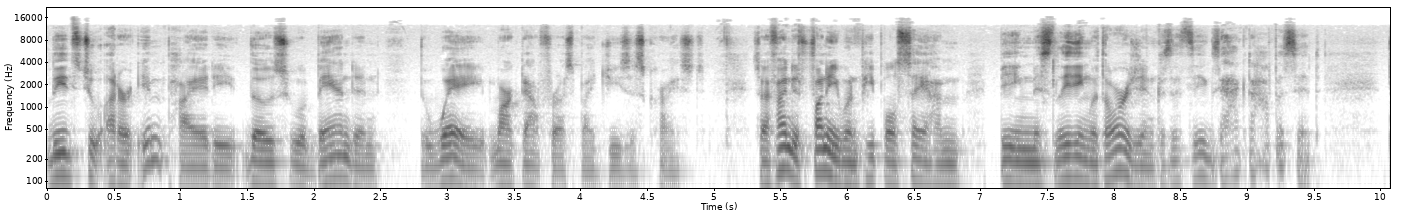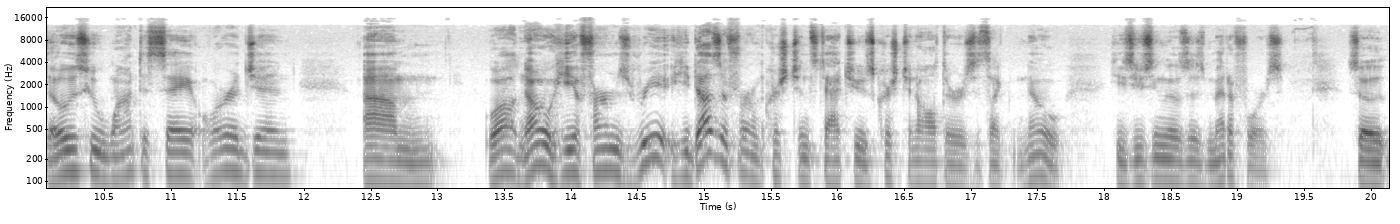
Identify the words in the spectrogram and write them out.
leads to utter impiety those who abandon the way marked out for us by Jesus Christ. So I find it funny when people say I'm being misleading with Origen, because it's the exact opposite. Those who want to say Origen, um, well, no, he affirms, re- he does affirm Christian statues, Christian altars. It's like, no, He's using those as metaphors. So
